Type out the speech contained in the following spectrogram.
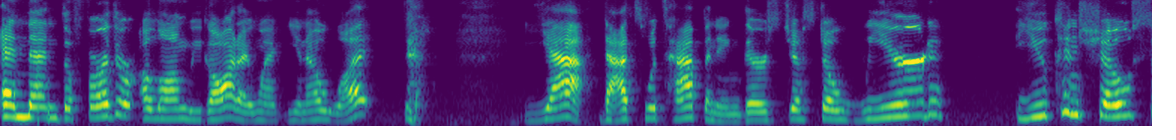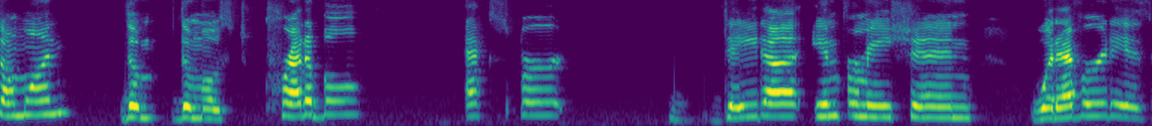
And then the further along we got, I went, you know what? yeah, that's what's happening. There's just a weird you can show someone the the most credible expert data information whatever it is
